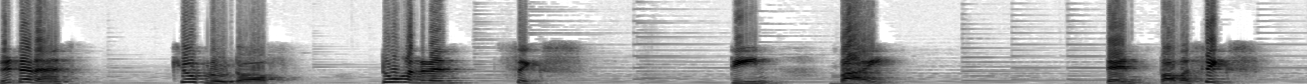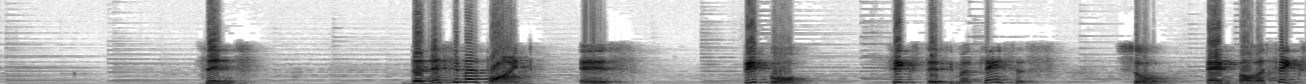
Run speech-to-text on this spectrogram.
written as cube root of 216 by 10 power 6 since the decimal point is before 6 decimal places. So 10 power 6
